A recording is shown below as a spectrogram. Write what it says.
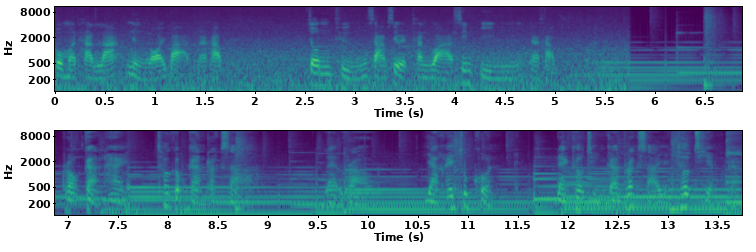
กรมธรรม์ละ 100 บาทนะครับ จนถึง 31 ธันวาสิ้นปีนี้นะครับเพราะการให้เท่ากับการรักษา และเราอยากให้ทุกคนได้เข้าถึงการรักษาอย่างเท่าเทียมกัน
